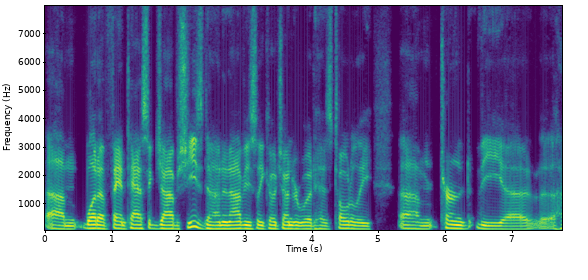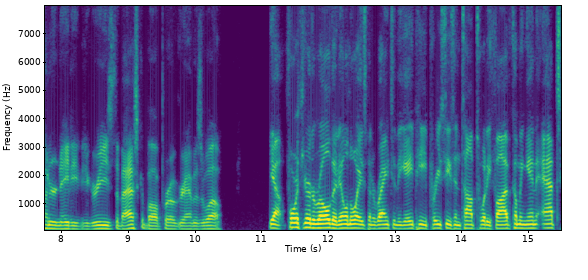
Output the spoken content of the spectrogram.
um, what a fantastic job she's done. And obviously, Coach Underwood has totally um, turned the uh, 180 degrees the basketball program as well. Yeah, fourth year in a row that Illinois has been ranked in the AP preseason top 25, coming in at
